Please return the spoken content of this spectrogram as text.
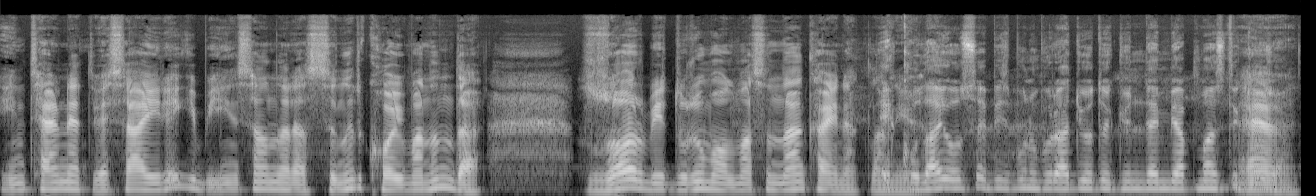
internet vesaire gibi insanlara sınır koymanın da zor bir durum olmasından E kaynaklanıyor. kolay olsa biz bunu bu radyoda gündem yapmazdık. Evet,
